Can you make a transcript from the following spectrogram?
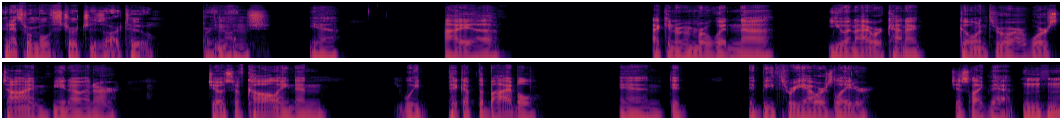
and that's where most churches are too, pretty Mhm. much. Yeah. I uh I can remember when uh you and I were kind of going through our worst time, you know, in our Joseph calling and we'd pick up the Bible and it it'd be 3 hours later just like that. Mm-hmm.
